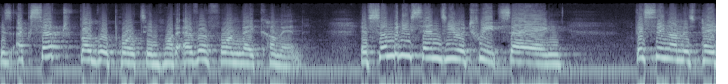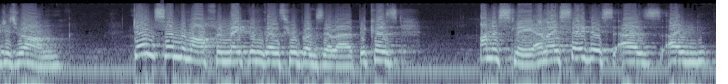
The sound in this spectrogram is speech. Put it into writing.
is accept bug reports in whatever form they come in. If somebody sends you a tweet saying, this thing on this page is wrong, don't send them off and make them go through Bugzilla because honestly, and I say this as I'm,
